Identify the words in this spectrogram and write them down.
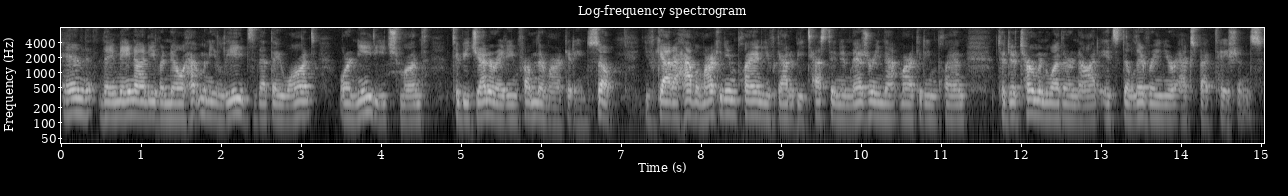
and they may not even know how many leads that they want or need each month to be generating from their marketing. So you've got to have a marketing plan. You've got to be testing and measuring that marketing plan to determine whether or not it's delivering your expectations.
